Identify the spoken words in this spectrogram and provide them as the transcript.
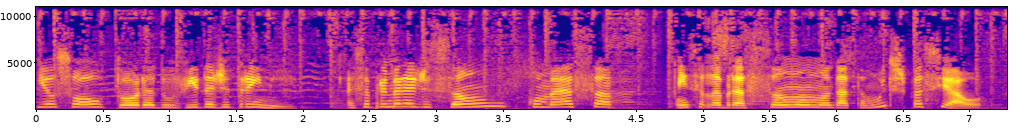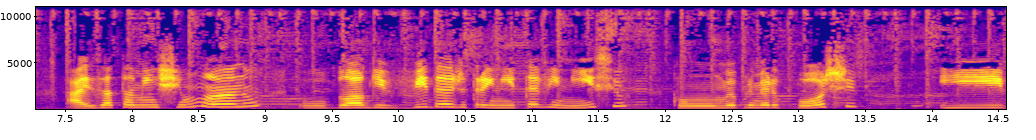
e eu sou autora do Vida de Trainee. Essa primeira edição começa em celebração a uma data muito especial. Há exatamente um ano, o blog Vida de Trainee teve início com o meu primeiro post e,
